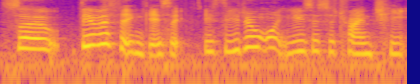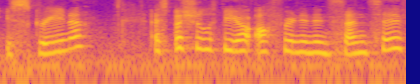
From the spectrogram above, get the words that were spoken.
So the other thing is, is you don't want users to try and cheat your screener, especially if you're offering an incentive.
